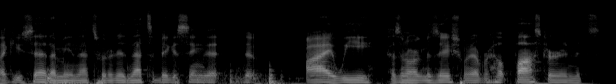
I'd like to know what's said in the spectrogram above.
like you said, I mean that's what it is, and that's the biggest thing that that I we as an organization would ever help foster, and it's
